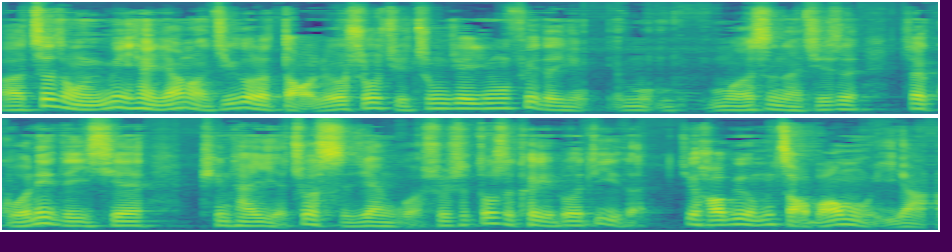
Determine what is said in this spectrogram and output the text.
啊，这种面向养老机构的导流收取中介佣费的模模式呢，其实在国内的一些平台也做实践过，所以说都是可以落地的。就好比我们找保姆一样，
